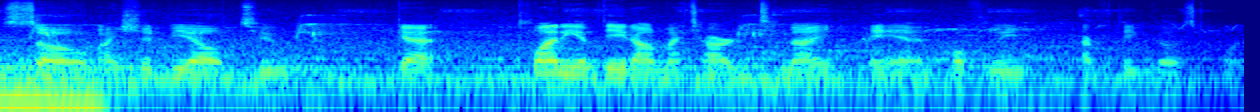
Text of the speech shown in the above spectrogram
so I should be able to get plenty of data on my target tonight, and hopefully everything goes to plan.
